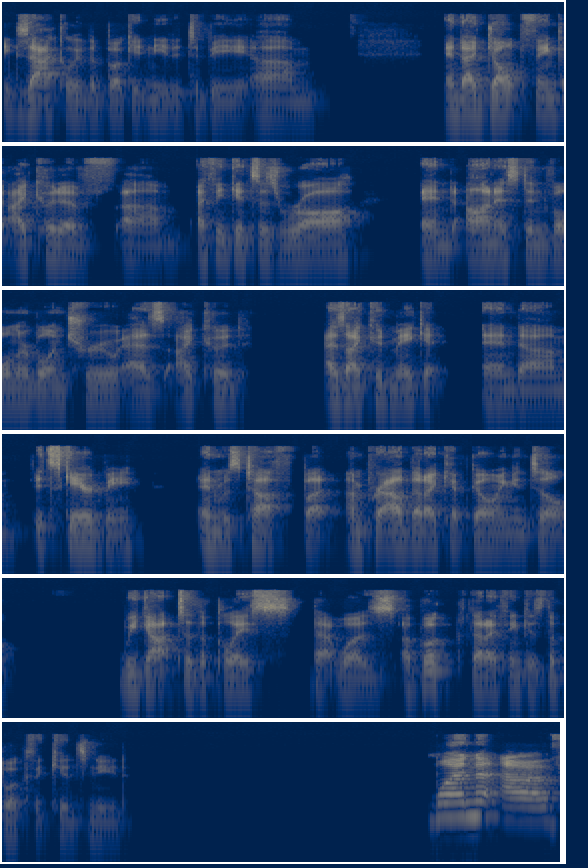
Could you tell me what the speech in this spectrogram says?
exactly the book it needed to be. Um, and I don't think I could have, um, I think it's as raw and honest and vulnerable and true as I could, as I could make it. And um, it scared me and was tough, but I'm proud that I kept going until we got to the place that was a book that I think is the book that kids need. One of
